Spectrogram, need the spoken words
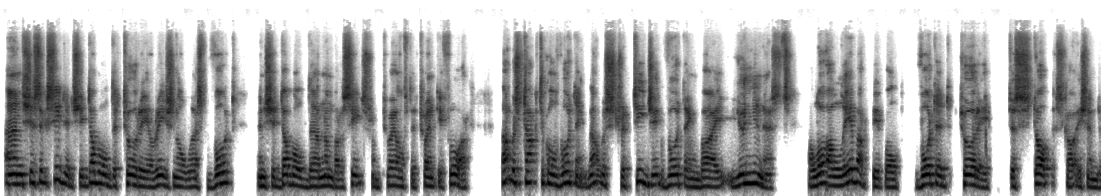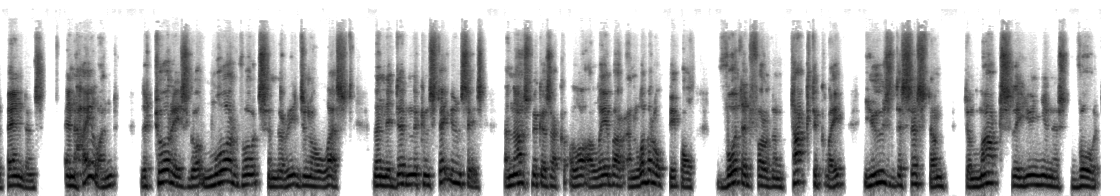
And she succeeded. She doubled the Tory regional list vote and she doubled their number of seats from 12 to 24. That was tactical voting. That was strategic voting by unionists. A lot of Labour people voted Tory to stop Scottish independence. In Highland, the Tories got more votes in the regional list than they did in the constituencies. And that's because a, a lot of Labour and Liberal people voted for them tactically, used the system to max the unionist vote.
